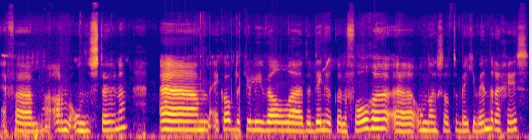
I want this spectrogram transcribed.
Even arm ondersteunen. Um, ik hoop dat jullie wel de dingen kunnen volgen, ondanks dat het een beetje winderig is.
